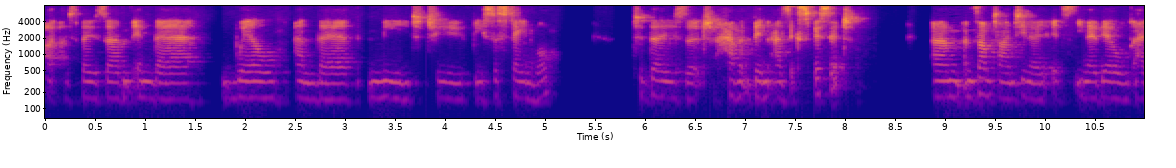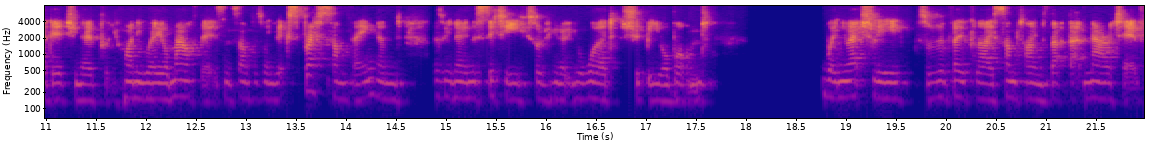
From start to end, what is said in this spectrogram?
I suppose, um, in their will and their need to be sustainable to those that haven't been as explicit. Um, and sometimes, you know, it's, you know, the old adage, you know, put your money where your mouth is. And sometimes when you express something, and as we know in the city, sort of, you know, your word should be your bond. When you actually sort of vocalize sometimes that, that narrative,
